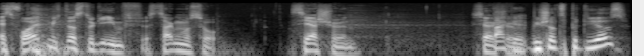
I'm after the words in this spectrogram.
es freut mich, dass du geimpft wirst, sagen wir so. Sehr schön. Sehr Danke. Schön. Wie schaut es bei dir aus?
